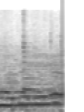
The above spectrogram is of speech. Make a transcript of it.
Oh,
